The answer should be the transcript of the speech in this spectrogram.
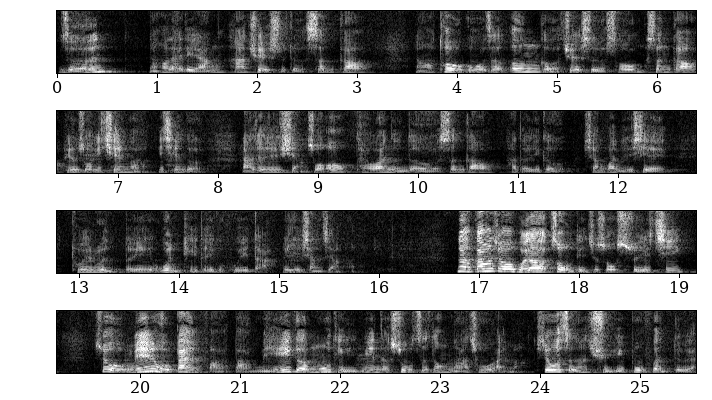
人，然后来量他确实的身高。然后透过这 n 个确实的身身高，譬如说一千个、一千个，然后就去想说，哦，台湾人的身高，它的一个相关的一些推论的一个问题的一个回答，类似像这样哈。那刚刚就回到重点，就说随机，所以我没有办法把每一个母体里面的数字都拿出来嘛，所以我只能取一部分，对不对？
